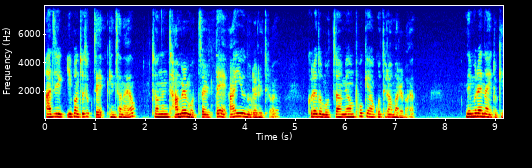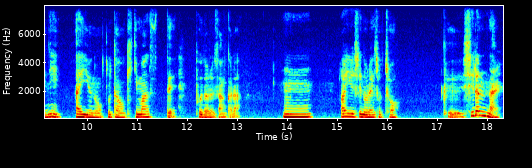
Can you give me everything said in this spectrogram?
아직 이번 주 숙제 괜찮아요? 저는 잠을 못 잘 때 아이유 노래를 들어요. 그래도 못 자면 포기하고 드라마를 봐요. 眠れない時に 아이유 の歌を聴きますってプードルさんから。 음, 아이유 씨 노래 좋죠. 그 싫은 날,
